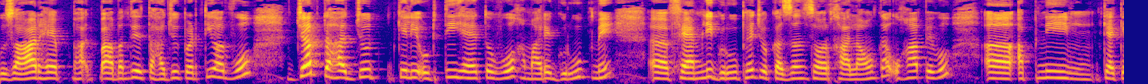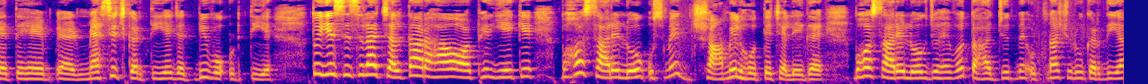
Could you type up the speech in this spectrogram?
گزار ہے، پابندی سے تہجد پڑھتی ہے اور وہ جب تہجد کے لیے اٹھتی ہے تو وہ ہمارے گروپ میں فیملی گروپ ہے جو کزنس اور خالاؤں کا، وہاں پہ وہ اپنی، کیا کہتے ہیں میسج کرتی ہے جب بھی وہ اٹھتی ہے۔ تو یہ سلسلہ چلتا رہا اور پھر یہ کہ بہت سارے لوگ اس میں شامل ہوتے چلے گئے۔ بہت سارے لوگ جو ہے وہ تہجد میں اٹھنا شروع کر دیا۔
